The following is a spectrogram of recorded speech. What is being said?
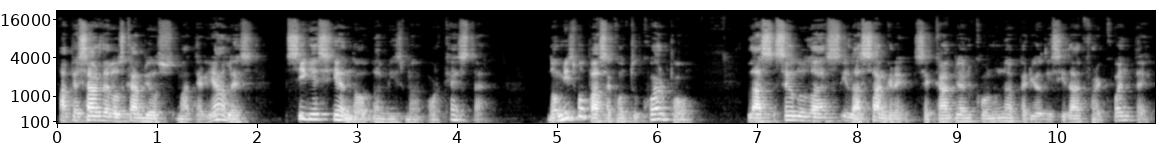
A pesar de los cambios materiales, sigue siendo la misma orquesta. Lo mismo pasa con tu cuerpo. Las células y la sangre se cambian con una periodicidad frecuente.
